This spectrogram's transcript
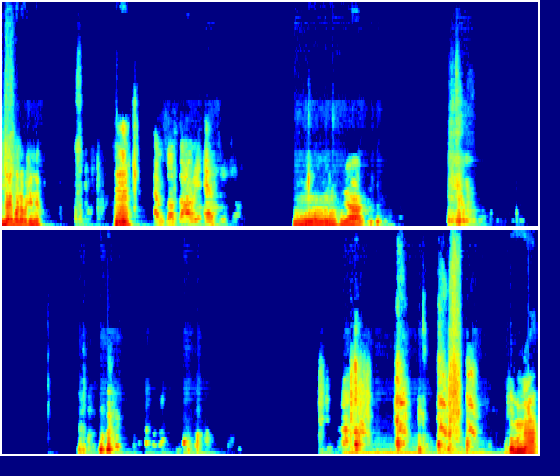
กใหญ่บ้านเราไปที่เนี่ย I'm so sorry I'm so sorry อืมอยาสมหนัก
